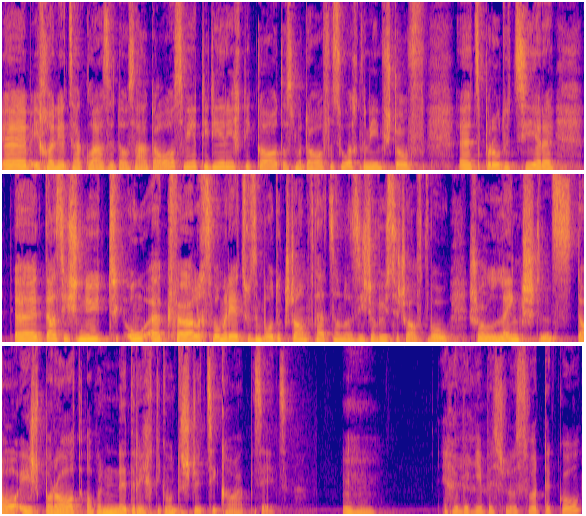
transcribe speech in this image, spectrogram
Äh, ich habe jetzt auch gelesen, dass auch das wird in die Richtung gehen, dass man da versucht, einen Impfstoff äh, zu produzieren. Äh, das ist nichts äh, Gefährliches, was man jetzt aus dem Boden gestampft hat, sondern das ist eine Wissenschaft, die schon längstens da ist, parat, aber nicht richtig Unterstützung hat bis jetzt. Mhm. Ich übergebe das Schlusswort an Go.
